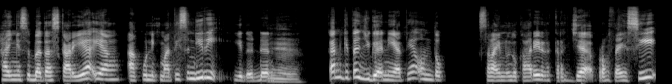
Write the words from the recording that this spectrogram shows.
hanya sebatas karya yang aku nikmati sendiri gitu. Dan Iya. kan kita juga niatnya untuk selain untuk karir kerja profesi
